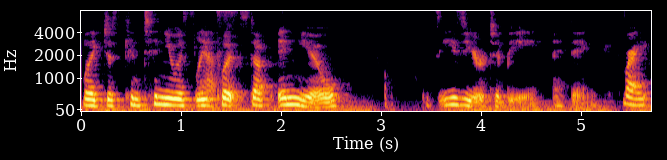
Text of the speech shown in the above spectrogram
like just continuously Yes. put stuff in you it's easier to be i think Right.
